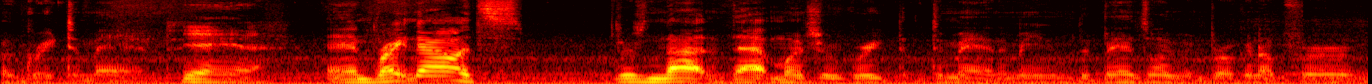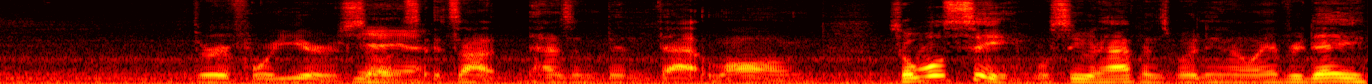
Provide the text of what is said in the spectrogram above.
a great demand Yeah. Yeah. and right now, it's there's not that much of a great demand. I mean, the band's only been broken up for three or four years, so Yeah, it's, yeah. it's not hasn't been that long. So we'll see. We'll see what happens. But you know, every day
